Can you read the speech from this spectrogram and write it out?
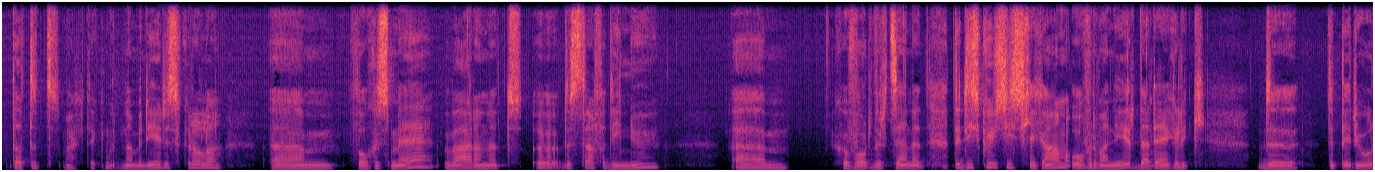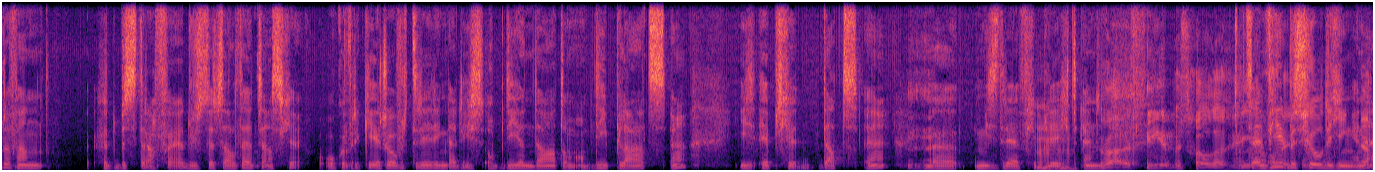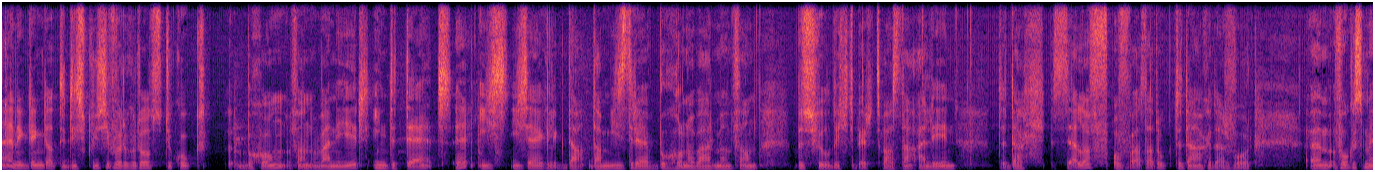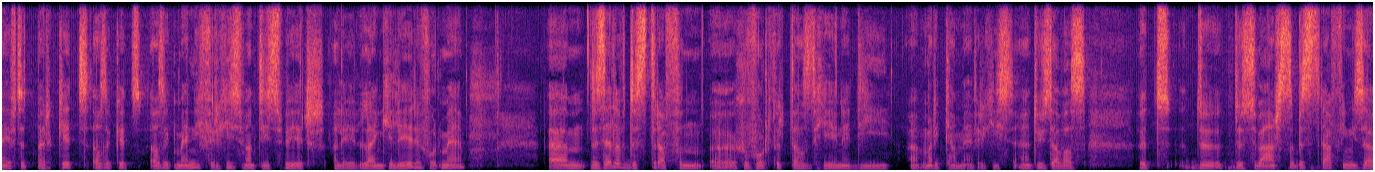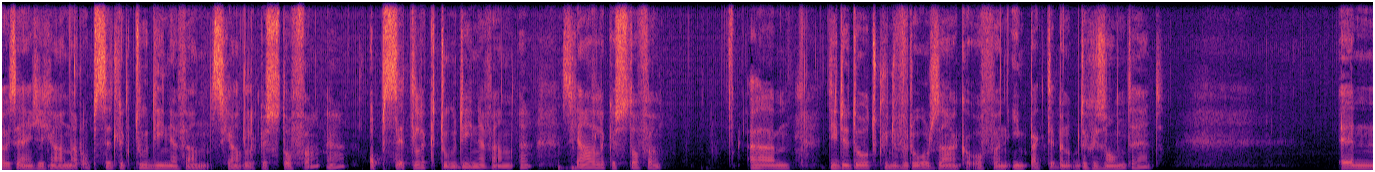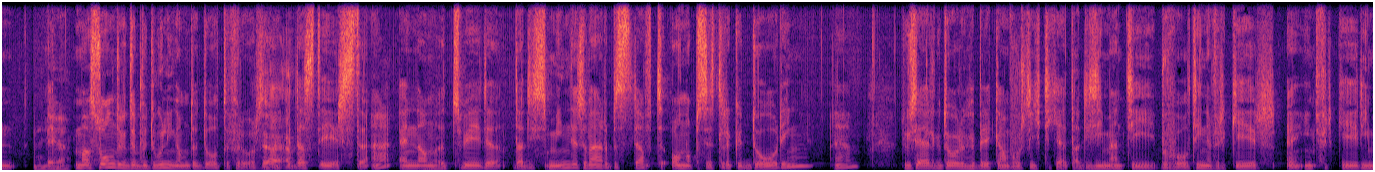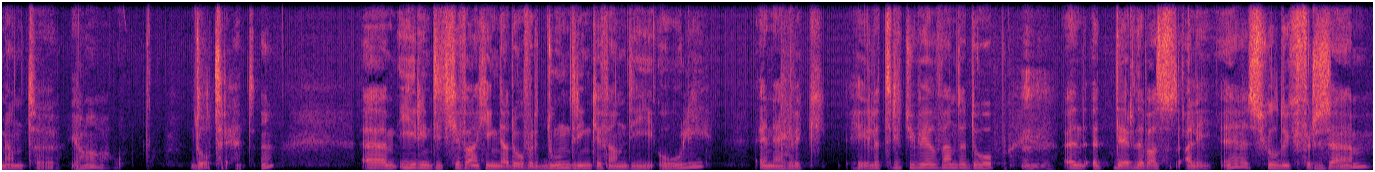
dat het... Wacht, ik moet naar beneden scrollen. Ehm, volgens mij waren het eh, de straffen die nu gevorderd zijn. De discussie is gegaan over wanneer dat eigenlijk de, de periode van het bestraffen. hè. Dus er is altijd, als je ook een verkeersovertreding, dat is op die een datum, op die plaats, hè, heb je dat hè, eh, misdrijf gepleegd. En Er waren vier beschuldigingen. het zijn vier beschuldigingen. Ja. Hè? En ik denk dat de discussie voor een groot stuk ook eh, begon van wanneer in de tijd hè, is, is eigenlijk dat, dat misdrijf begonnen waar men van beschuldigd werd. Was dat alleen de dag zelf of was dat ook de dagen daarvoor? Ehm, volgens mij heeft het parket, als ik, het, als ik mij niet vergis, want het is weer allee, lang geleden voor mij, ehm, dezelfde straffen eh, gevorderd als degene die... eh, maar ik kan mij vergissen. Hè. Dus dat was... Het, de, de zwaarste bestraffing zou zijn gegaan naar opzettelijk toedienen van schadelijke stoffen. Hè. Opzettelijk toedienen van hè, schadelijke stoffen ehm, die de dood kunnen veroorzaken of een impact hebben op de gezondheid. En, Ja. eh, Maar zonder de bedoeling om de dood te veroorzaken. Ja, ja. Dat is het eerste. Hè. En dan het tweede, dat is minder zwaar bestraft, onopzettelijke doding. Hè. Dus eigenlijk door een gebrek aan voorzichtigheid. Dat is iemand die bijvoorbeeld in, een verkeer, eh, in het verkeer iemand eh, ja, doodrijdt. Hè. Ehm, hier in dit geval ging dat over het doen drinken van die olie. En eigenlijk heel het ritueel van de doop. En het derde was allee, hè, schuldig verzuim.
